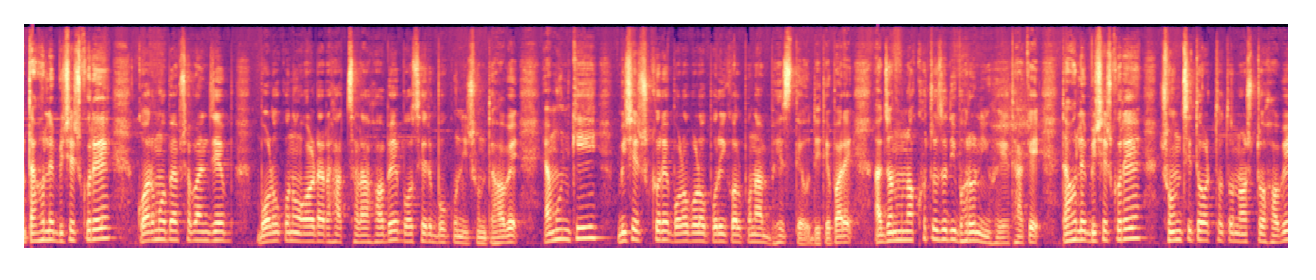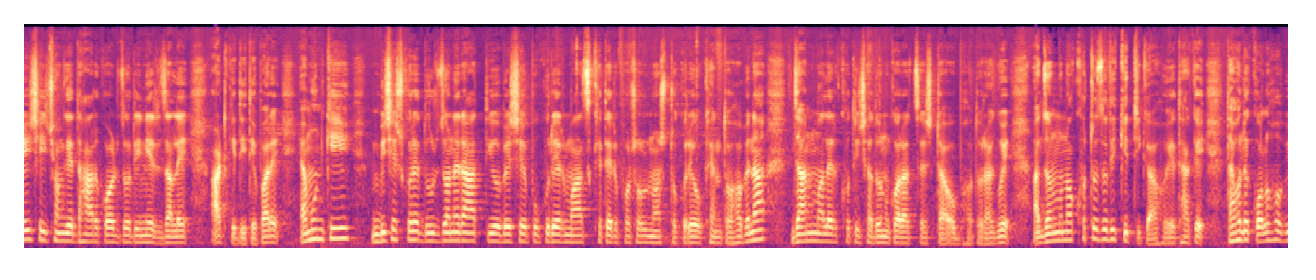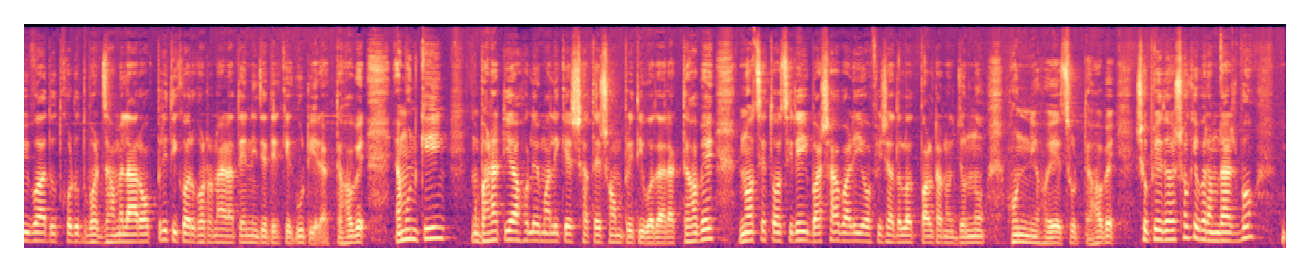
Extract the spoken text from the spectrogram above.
তাহলে বিশেষ করে কর্ম ব্যবসা বাণিজ্যে বড় কোনো অর্ডার হাতছাড়া হবে বসের বকুনি শুনতে হবে। এমনকি বিশেষ করে বড় বড় পরিকল্পনা ভেস্তেও দিতে পারে। আর জন্ম নক্ষত্র যদি ভরণী হয়ে থাকে, তাহলে বিশেষ করে সঞ্চিত অর্থ তো নষ্ট হবেই, সেই সঙ্গে ধার কর্য ঋণের জালে আটকে দিতে পারে। এমনকি বিশেষ করে দুর্জনেরা আত্মীয় বেশে পুকুরের মাছ, ক্ষেতের ফসল নষ্ট করেও ক্ষান্ত হবে না। জানমালের ক্ষতি সাধন করার চেষ্টা অব্যাহত রাখবে। আর জন্ম নক্ষত্র যদি কৃতিকা হয়ে থাকে। তাহলে কলহ, বিবাদ, উৎকট, উদ্ভট, ঝামেলা আর অপ্রীতিকর ঘটনা এড়াতে নিজেদেরকে গুটিয়ে রাখতে হবে। এমনকি ভাড়াটিয়া হলে মালিকের সাথে সম্প্রীতি বজায় রাখতে হবে। নচে অচিরেই বাসা, বাড়ি, অফিস আদালত পাল্টানোর জন্য হন্যি হয়ে ছুটতে হবে। সুপ্রিয় দর্শক, এবার আমরা আসব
